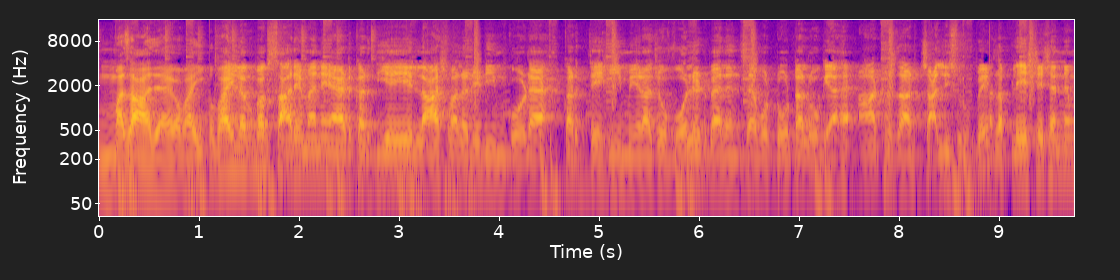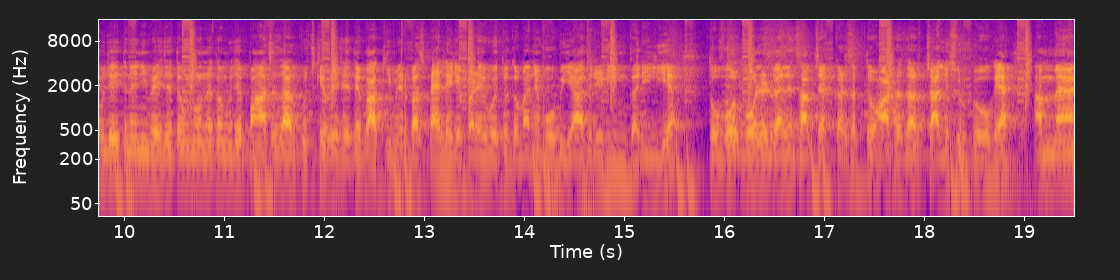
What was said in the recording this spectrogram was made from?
मज़ा आ जाएगा भाई। तो भाई, लगभग सारे मैंने ऐड कर दिए। ये लास्ट वाला रिडीम कोड है। करते ही मेरा जो वॉलेट बैलेंस है, वो टोटल हो गया है आठ हज़ार चालीस रुपये मतलब प्ले स्टेशन ने मुझे इतने नहीं भेजे थे। उन्होंने तो मुझे पाँच हज़ार कुछ के भेजे थे। बाकी मेरे पास पहले के पड़े हुए थे तो मैंने वो भी आज रिडीम कर ही लिया तो वो वॉलेट बैलेंस आप चेक कर सकते हो। आठ हज़ार चालीस रुपये हो गया। अब मैं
